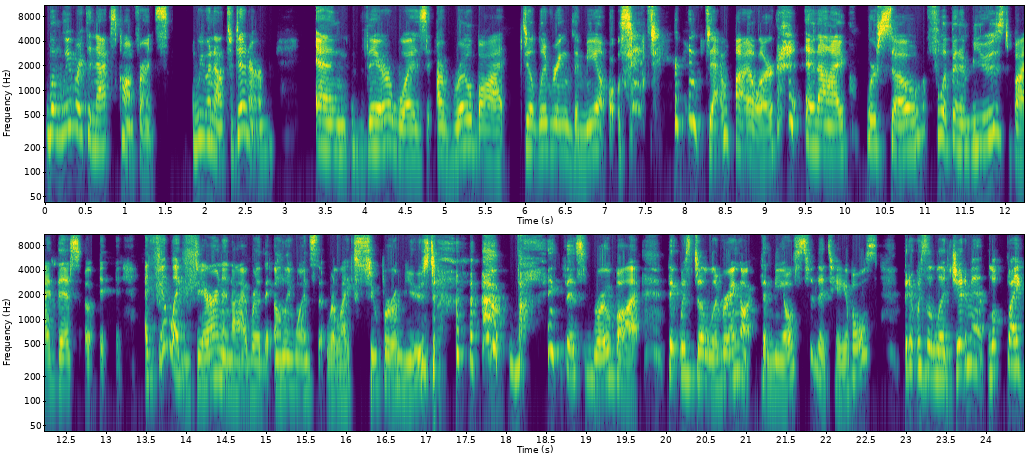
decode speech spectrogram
when we were at the NACS conference, we went out to dinner and there was a robot delivering the meals. Darin Detwiler and I were so flippin' amused by this. Uh, I feel like Darren and I were the only ones that were like super amused by this robot that was delivering uh, the meals to the tables, but it was a legitimate, looked like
